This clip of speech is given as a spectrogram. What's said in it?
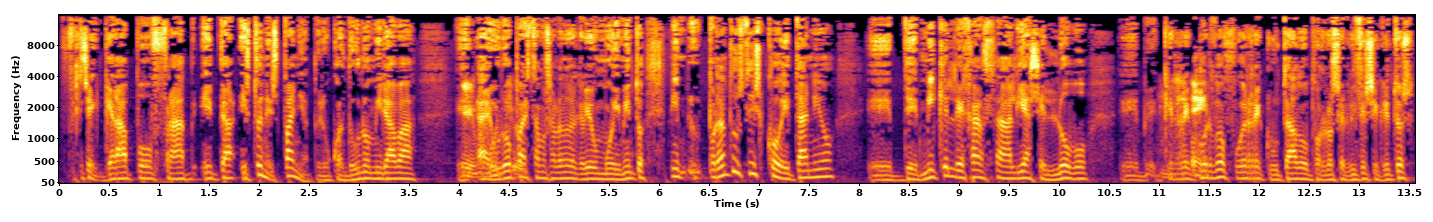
Fíjese, Grapo, Frap, ETA, esto en España, pero cuando uno miraba a Europa estamos hablando de que había un movimiento. por tanto, usted es coetáneo eh, de Miquel Lejanza, alias El Lobo, eh, que recuerdo fue reclutado por los servicios secretos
